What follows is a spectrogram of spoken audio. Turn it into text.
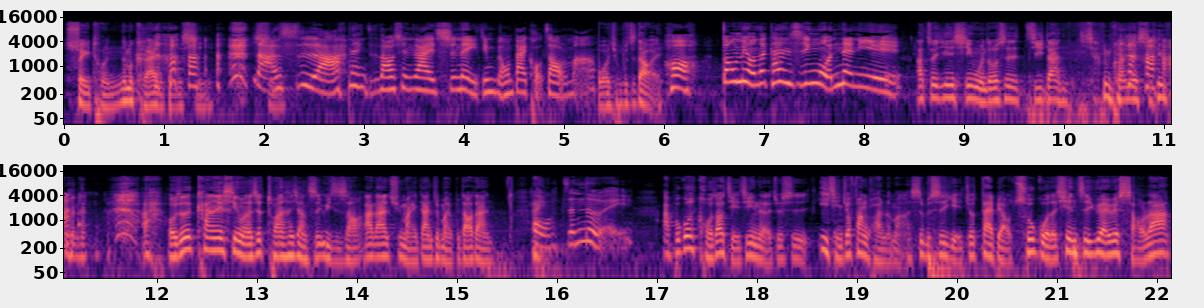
水豚那么可爱的东西，哪是啊是？那你知道现在室内已经不用戴口罩了吗？我完全不知道哎、欸。哦，都没有在看新闻呢，你啊，最近新闻都是鸡蛋相关的新闻啊。啊，我就是看那个新闻，就突然很想吃玉子烧啊，但去买蛋就买不到蛋。哦，真的哎。啊，不过口罩解禁了，就是疫情就放缓了嘛，是不是也就代表出国的限制越来越少啦？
